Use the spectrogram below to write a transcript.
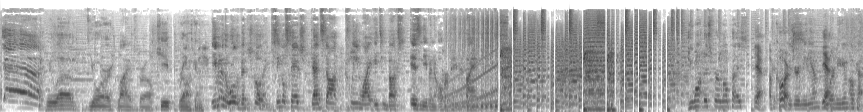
is. Yeah! We love your lives, bro. Keep rocking. Even in the world of vintage clothing, single stitch, dead stock, clean white, 18 bucks isn't even an overpayment by any. Do you want this for a low price? Yeah, of course. Is your medium? Yeah. You wear medium? Okay.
